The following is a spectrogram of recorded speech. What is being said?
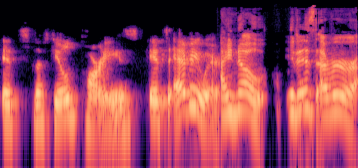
It's the field parties. It's everywhere. I know it is everywhere.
